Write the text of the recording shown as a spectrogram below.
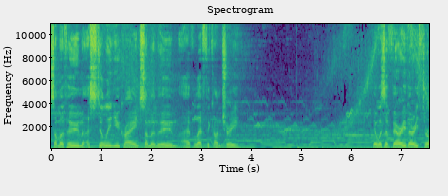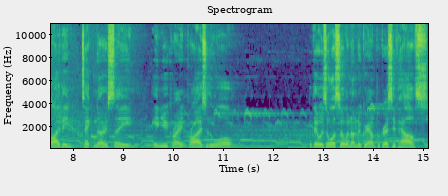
some of whom are still in Ukraine, some of whom have left the country. There was a very, very thriving techno scene in Ukraine prior to the war, but there was also an underground progressive house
